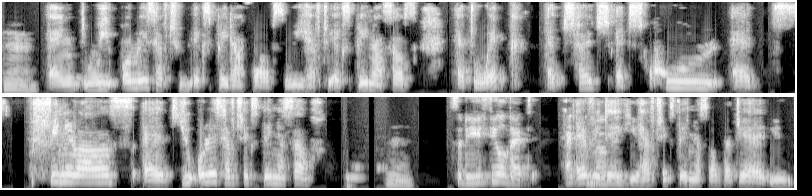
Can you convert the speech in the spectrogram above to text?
Hmm. and we always have to explain ourselves. We have to explain ourselves at work, at church, at school, at funerals, and you always have to explain yourself. Hmm. So do you feel that Every moment, day you have to explain yourself, but yeah, you,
